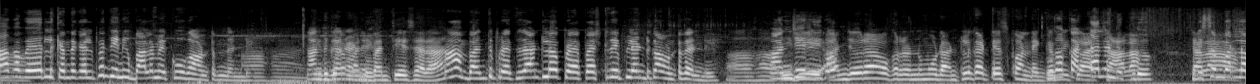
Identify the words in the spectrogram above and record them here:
బాగా వేర్లు కిందకి వెళ్ళిపోయి దీనికి బలం ఎక్కువగా ఉంటుందండి. అందుకని చేశారా ఆ, బంతి ప్రతి దాంట్లో పెస్ట్ రిప్లెంట్గా ఉంటదండి. అంజీరు ఒక రెండు మూడు అంట్లు కట్టేసుకోండి. ఇంకా కట్టాలండి ఇప్పుడు. డిసెంబర్లో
